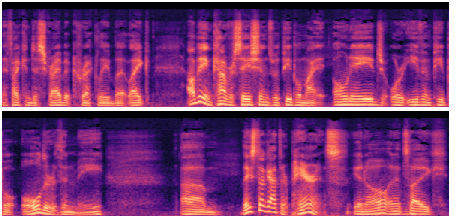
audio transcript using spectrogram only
if I can describe it correctly, but like, I'll be in conversations with people my own age or even people older than me. Um, they still got their parents, you know, and it's like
